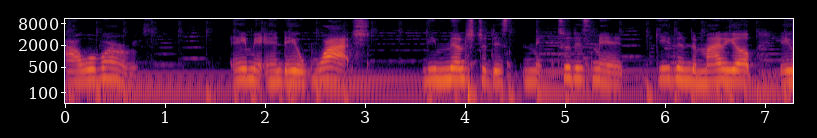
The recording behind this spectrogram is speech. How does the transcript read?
our words. Amen. And they watched me minister this to this man, give him the money up. They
